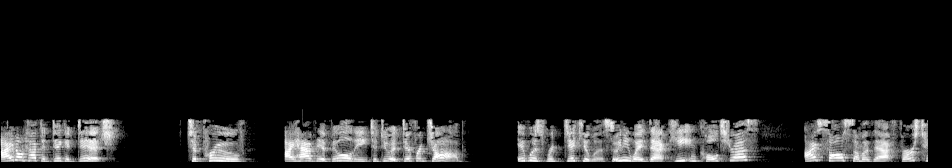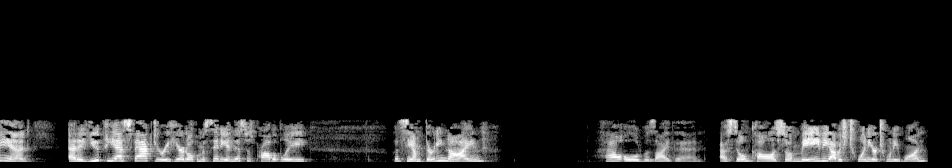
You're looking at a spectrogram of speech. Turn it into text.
I don't have to dig a ditch to prove I have the ability to do a different job. It was ridiculous. So anyway, that heat and cold stress, I saw some of that firsthand at a UPS factory here in Oklahoma City, and this was probably, let's see, I'm 39 how old was I then? I was still in college, so maybe I was 20 or 21.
